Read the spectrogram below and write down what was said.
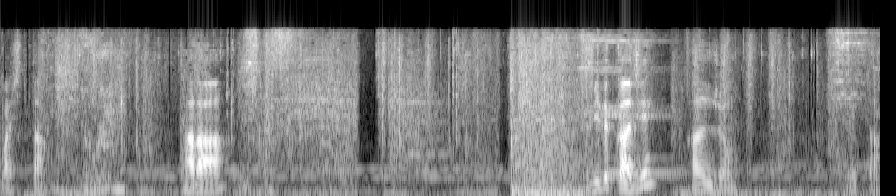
맛있다. 달아. 미드까지? 가는 중. 여기 있다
